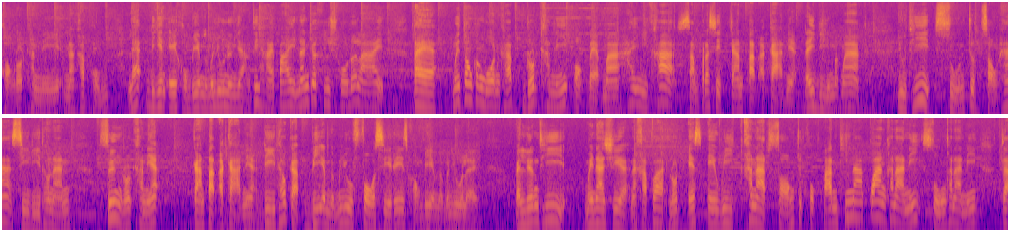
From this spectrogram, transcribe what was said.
ของรถคันนี้นะครับผมและ DNA ของ BMW หนึ่งอย่างที่หายไปนั่นก็คือ shoulder line แต่ไม่ต้องกังวลครับ รถคันนี้ออกแบบมาให้มีค่าสัมประสิทธิ์การตัดอากาศเนี่ยได้ดีมากๆ อยู่ที่ 0.25 CD เท่านั้น ซึ่งรถคันนี้การตัดอากาศเนี่ยดีเท่ากับ BMW 4 Series ของ BMW เลย เป็นเรื่องที่ไม่น่าเชื่อนะครับว่ารถ SAV ขนาด 2.6 ตันที่หน้ากว้างขนาดนี้สูงขนาดนี้จะ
